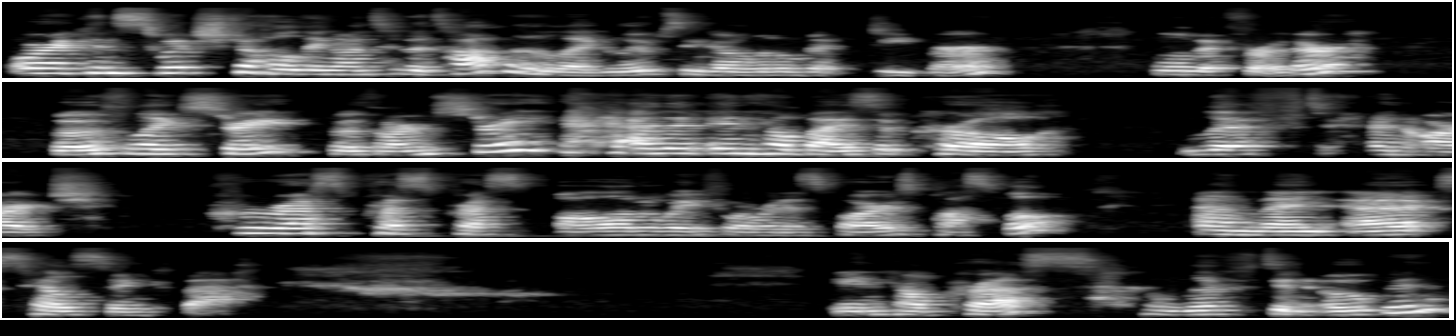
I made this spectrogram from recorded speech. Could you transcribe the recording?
Or I can switch to holding onto the top of the leg loops and go a little bit deeper, a little bit further. Both legs straight, both arms straight, and then inhale, bicep curl, lift and arch. Press, press, press all the way forward as far as possible. And then exhale, sink back. Inhale, press, lift and open.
